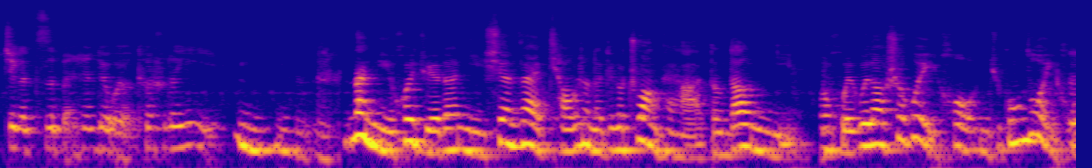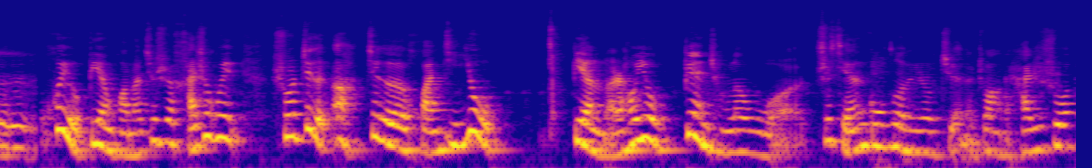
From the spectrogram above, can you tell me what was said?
这个字本身对我有特殊的意义。嗯嗯，那你会觉得你现在调整的这个状态啊，等到你回归到社会以后，你去工作以后，嗯会有变化吗？就是还是会说这个啊，这个环境又变了，然后又变成了我之前工作的那种卷的状态，还是说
